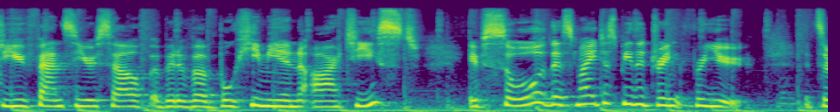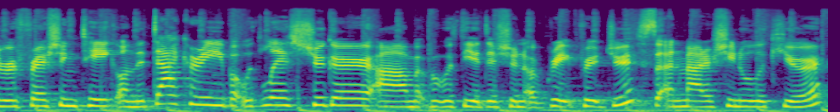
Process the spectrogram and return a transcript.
Do you fancy yourself a bit of a bohemian artiste? If so, this might just be the drink for you. It's a refreshing take on the daiquiri, but with less sugar, um, but with the addition of grapefruit juice and maraschino liqueur.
